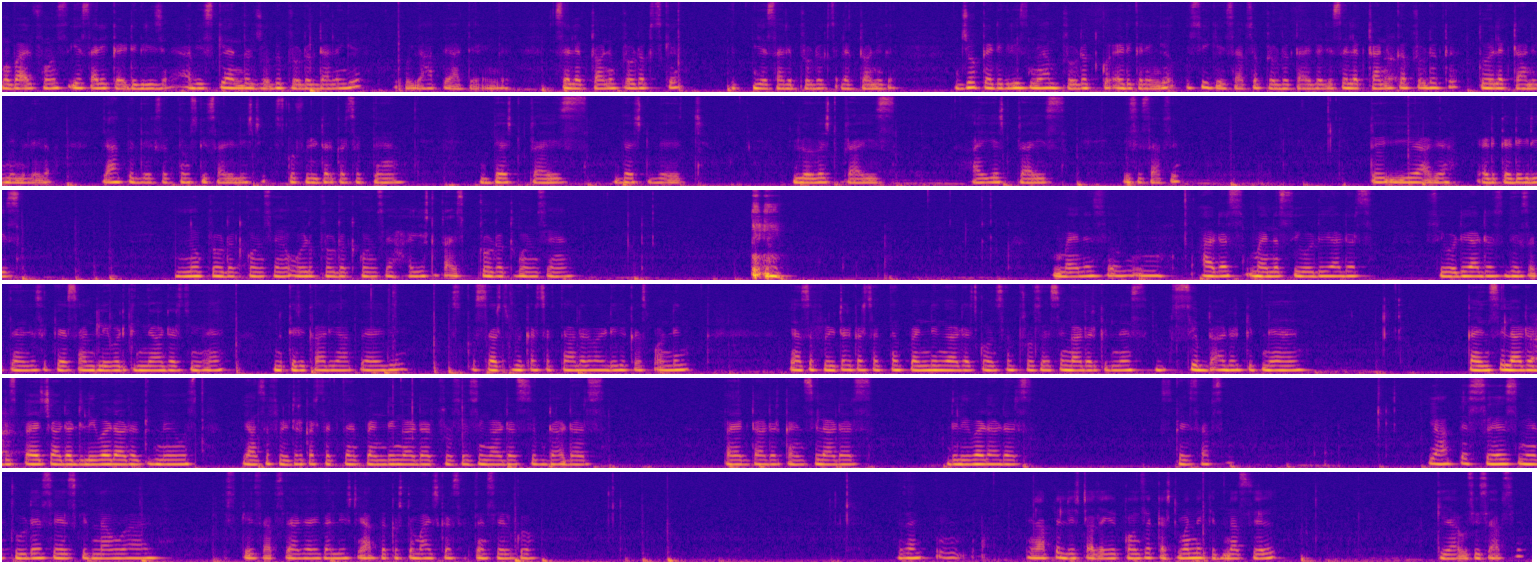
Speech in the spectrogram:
mobile phones, ये सारी कैटेगरीज हैं। अब इसके अंदर जो भी प्रोडक्ट डालेंगे, वो यहाँ पे आते रहेंगे। जैसे इलेक्ट्रॉनिक प्रोडक्ट्स के, ये सारे प्रोडक्ट्स इलेक्ट्रॉनिक जो कैटेगरीज में हम प्रोडक्ट को ऐड करेंगे, उसी के हिसाब से प्रोडक्ट आएगा। जैसे इलेक्ट्रॉनिक का प्रोडक्ट है तो इलेक्ट्रॉनिक में मिलेगा। यहाँ पे देख सकते हैं उसकी सारी लिस्ट इसको फ़िल्टर कर सकते हैं। बेस्ट प्राइस बेस्ट बेच लोवेस्ट प्राइस हाईएस्ट प्राइस इस हिसाब से। तो ये आ गया एड कैटेगरीज नो प्रोडक्ट कौन से हैं? ओल्ड प्रोडक्ट कौन से हैं? प्राइस प्रोडक्ट कौन से हैं? Minus orders minus C O D orders C O D orders देख सकते हैं, जैसे कैश ऑन डिलीवर्ड कितने आर्डर्स हुए हैं। उनके रिकॉर्ड यहाँ पे आएगी। इसको सर्च भी कर सकते हैं ऑर्डर आई के करस्पॉन्डिंग यहाँ से फ़िल्टर कर सकते हैं पेंडिंग आर्डर्स कौन सा प्रोसेसिंग आर्डर कितने शिफ्ट आर्डर कितने हैं cancel order dispatch order delivered order कितने हैं, उस यहाँ से फ़िल्टर कर सकते हैं pending order processing order shift orders packed order cancel orders delivered orders उसके हिसाब से। यहाँ पे सेल्स में टू डे सेल्स कितना हुआ है, उसके हिसाब से आ जाएगा लिस्ट यहाँ पे कस्टमाइज कर सकते हैं सेल को। यहाँ पे लिस्ट आ जाएगी कौन से कस्टमर ने कितना सेल किया उस हिसाब से।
